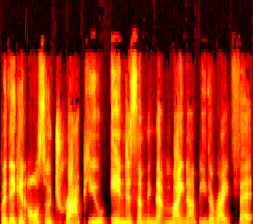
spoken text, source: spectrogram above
but they can also trap you into something that might not be the right fit.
